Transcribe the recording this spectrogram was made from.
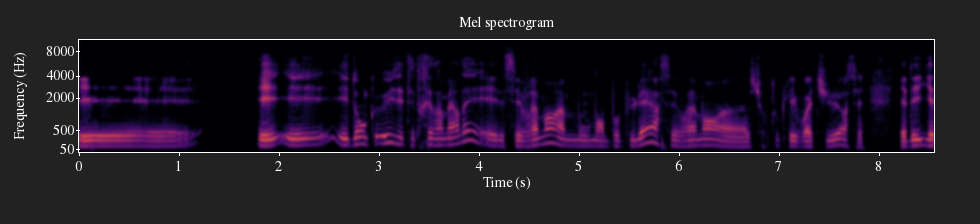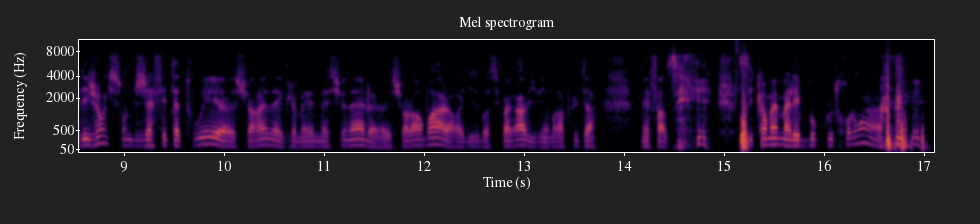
et, et, donc, eux, ils étaient très emmerdés. Et c'est vraiment un mouvement populaire. C'est vraiment sur toutes les voitures. Il y, a des, y a des gens qui sont déjà fait tatouer sur Suarez avec le maillot national sur leur bras. Alors, ils disent, bon, c'est pas grave, il viendra plus tard. Mais enfin, c'est quand même aller beaucoup trop loin.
